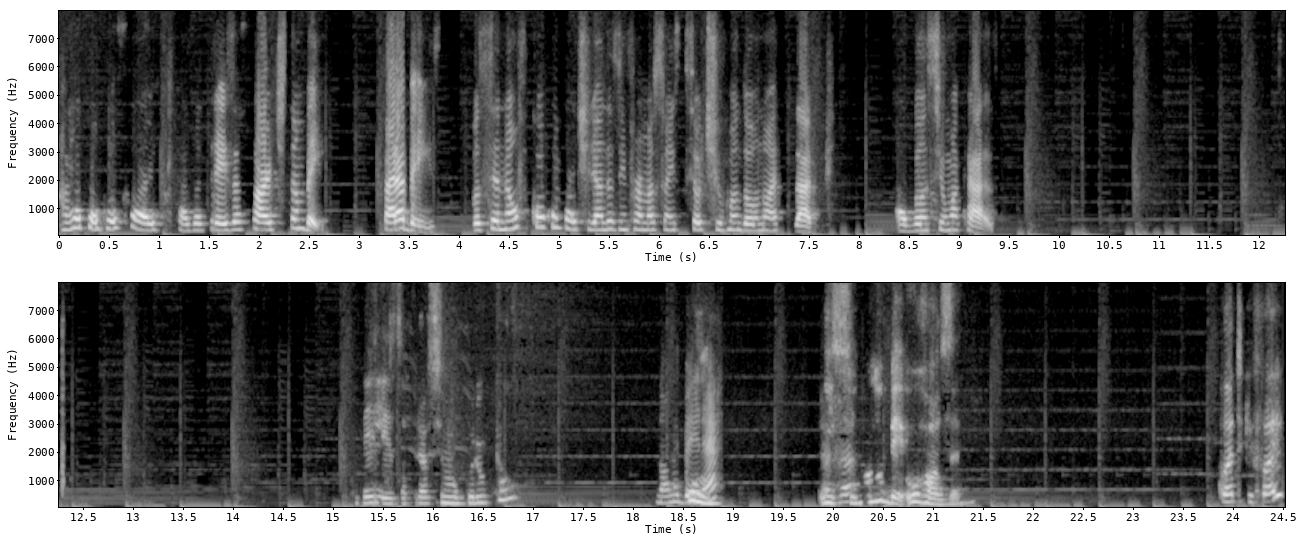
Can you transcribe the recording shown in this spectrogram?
Então foi sorte. Casa 3 é sorte também. Parabéns. Você não ficou compartilhando as informações que seu tio mandou no WhatsApp. Avance uma casa. Beleza, próximo grupo. Nome B, Um. né? Isso, nono B, o rosa. Quanto que foi?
